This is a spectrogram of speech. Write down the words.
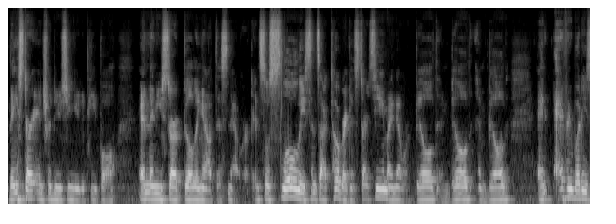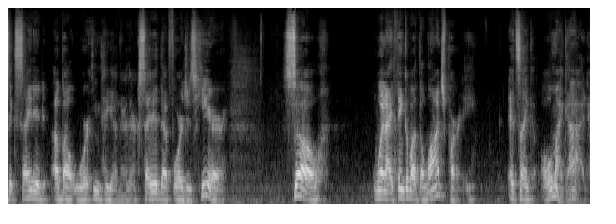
They start introducing you to people, and then you start building out this network. And so slowly, since October, I can start seeing my network build and build and build. And everybody's excited about working together. They're excited that Forge is here. So when I think about the launch party, it's like, oh my God,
